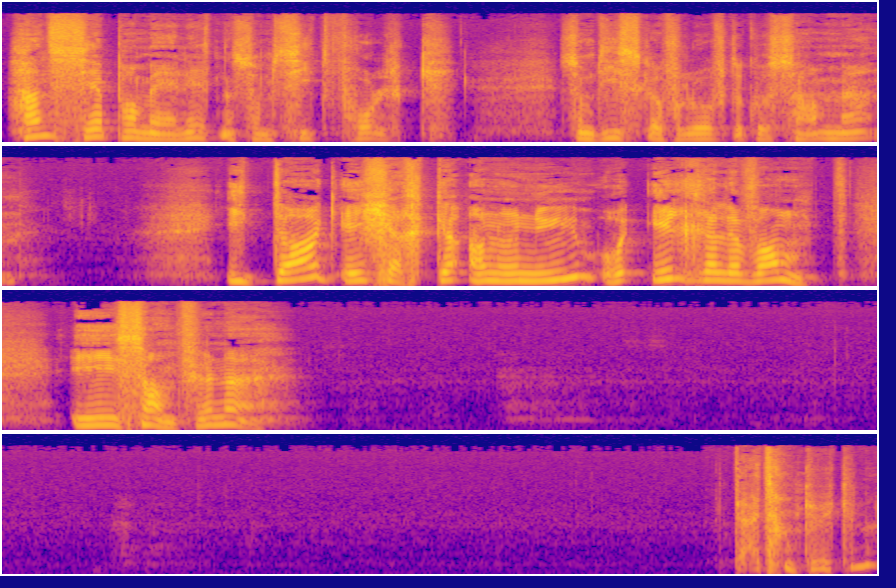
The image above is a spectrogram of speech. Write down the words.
Han ser på menigheten som sitt folk, som de skal få lov til å gå sammen. I dag er Kirka anonym og irrelevant i samfunnet. Det er tankevekkende.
